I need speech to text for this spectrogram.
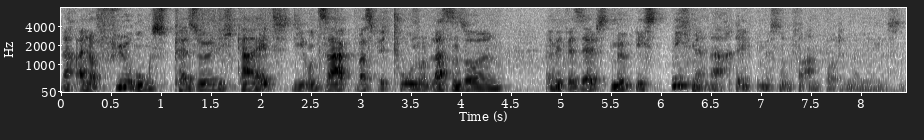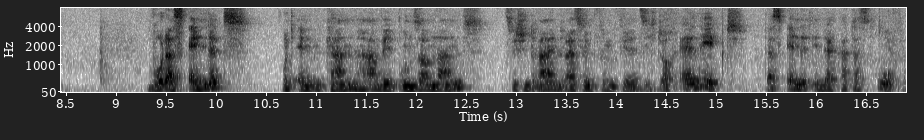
nach einer Führungspersönlichkeit, die uns sagt, was wir tun und lassen sollen, damit wir selbst möglichst nicht mehr nachdenken müssen und Verantwortung übernehmen müssen. Wo das endet und enden kann, haben wir in unserem Land zwischen 33 und 45 doch erlebt. Das endet in der Katastrophe.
